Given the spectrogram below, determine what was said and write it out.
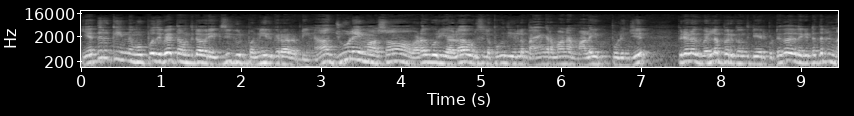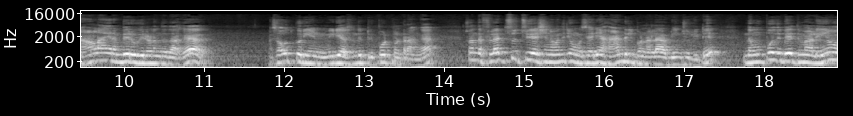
எதற்கு இந்த முப்பது பேர்த்த வந்துட்டு அவர் எக்ஸிக்யூட் பண்ணியிருக்கிறார் அப்படின்னா ஜூலை மாதம் வடகொரியாவில் ஒரு சில பகுதிகளில் பயங்கரமான மழை பொழிஞ்சு பிறகு வெள்ளப்பெருக்கு வந்துட்டு ஏற்பட்டது. அதில் கிட்டத்தட்ட நாலாயிரம் பேர் உயிரிழந்ததாக சவுத் கொரியன் மீடியாஸ் வந்து ரிப்போர்ட் பண்ணுறாங்க ஸோ அந்த ஃப்ளட் சுச்சுவேஷனை வந்துட்டு இவங்க சரியாக ஹேண்டில் பண்ணலை அப்படின்னு சொல்லிட்டு இந்த முப்பது பேர்த்து மேலேயும்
